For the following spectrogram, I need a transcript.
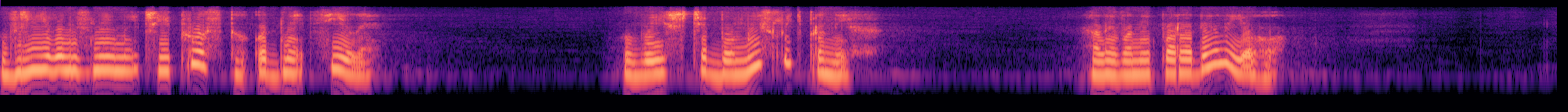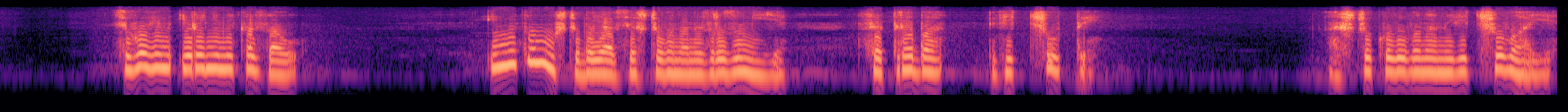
в рівень з ними чи й просто одне ціле. Вище, бо мислить про них, але вони породили його. Цього він Ірині не казав. І не тому, що боявся, що вона не зрозуміє. Це треба відчути. А що, коли вона не відчуває?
